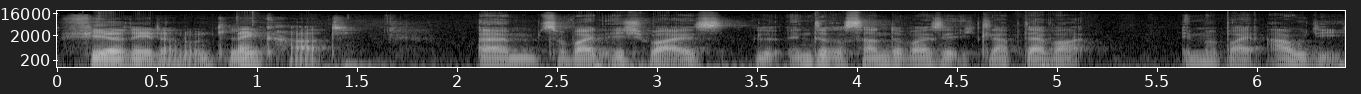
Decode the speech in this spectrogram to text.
vier Rädern und Lenkrad. Ähm, soweit ich weiß, interessanterweise, ich glaube, der war immer bei Audi.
